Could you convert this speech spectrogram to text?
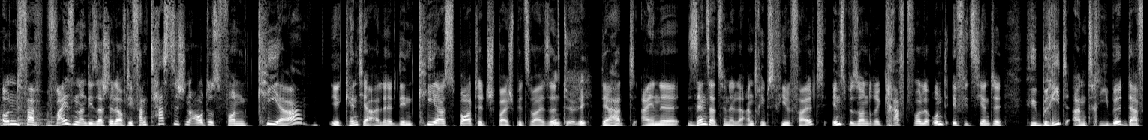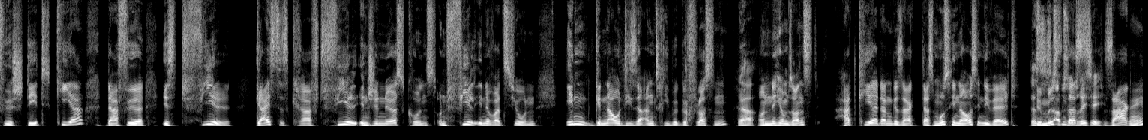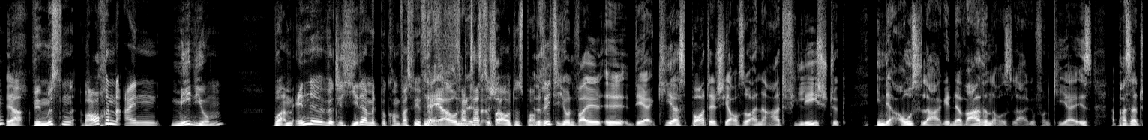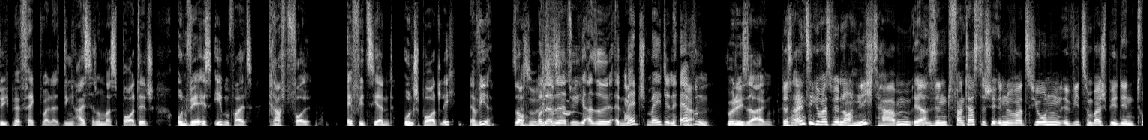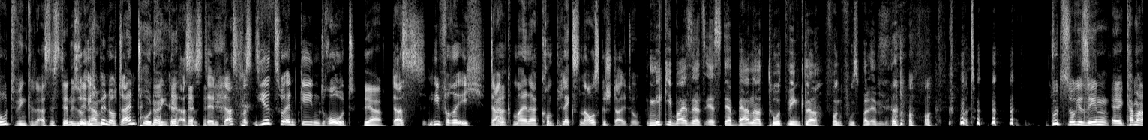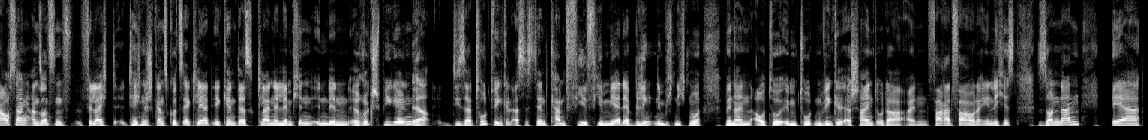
Und verweisen an dieser Stelle auf die fantastischen Autos von Kia. Ihr kennt ja alle den Kia Sportage beispielsweise. Natürlich. Der hat eine sensationelle Antriebsvielfalt, insbesondere kraftvolle und effiziente Hybridantriebe. Dafür steht Kia. Dafür ist viel Geisteskraft, viel Ingenieurskunst und viel Innovation in genau diese Antriebe geflossen. Ja. Und nicht umsonst hat Kia dann gesagt, das muss hinaus in die Welt. Das Wir müssen das richtig. sagen. Ja. Wir müssen, brauchen ein Medium, wo am Ende wirklich jeder mitbekommt, was wir für Naja, und, fantastische äh, Autos bauen. Richtig, und weil äh, der Kia Sportage ja auch so eine Art Filetstück in der Auslage, in der Warenauslage von Kia ist, da passt natürlich perfekt, weil das Ding heißt ja nun mal Sportage. Und wer ist ebenfalls kraftvoll, effizient und sportlich? Ja, wir. So, Also und das ist natürlich also a match made in heaven, würde ich sagen. Das Einzige, was wir noch nicht haben, Ja. sind fantastische Innovationen, wie zum Beispiel den Totwinkelassistenten. Wieso? Den Ich bin doch dein Totwinkelassistent. Das, was dir zu entgehen droht, ja, das liefere ich dank meiner komplexen Ausgestaltung. Mickey Beisenherz, er ist der Bernhard Todwinkler von Fußball MWL. Oh Gott. Gut, so gesehen äh, kann man auch sagen, ansonsten vielleicht technisch ganz kurz erklärt, ihr kennt das kleine Lämpchen in den äh, Rückspiegeln. Ja. Dieser Totwinkelassistent kann viel, viel mehr. Der blinkt nämlich nicht nur, wenn ein Auto im toten Winkel erscheint oder ein Fahrradfahrer oder ähnliches, sondern er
